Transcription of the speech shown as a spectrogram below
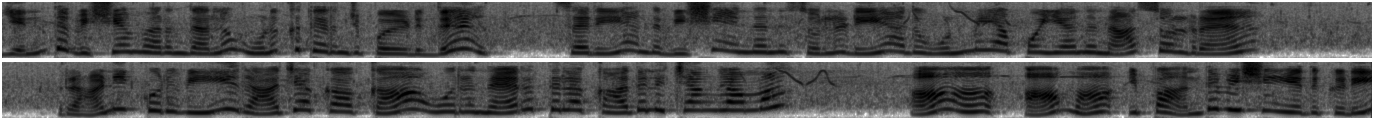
எந்த விஷயமா இருந்தாலும் உனக்கு தெரிஞ்சு போயிடுது. சரி அந்த விஷயம் என்னன்னு சொல்லுடி அது உண்மையா பொய்யான்னு நான் சொல்றேன். ராணி குருவி ராஜா காக்கா ஒரு நேரத்துல காதலிச்சாங்களாமா? ஆ ஆமா இப்ப அந்த விஷயம் எதுக்குடி?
